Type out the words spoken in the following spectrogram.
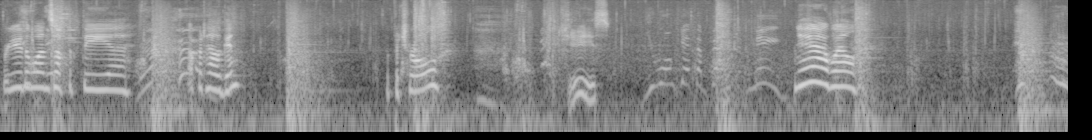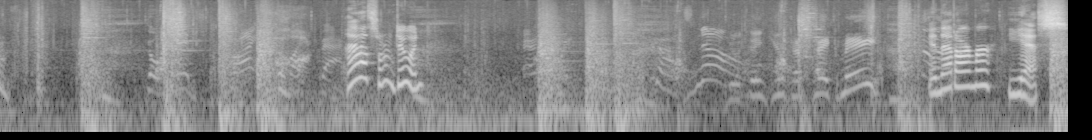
Were you the ones up at the uh, up at Helgen? The patrol? Jeez. You won't get the best of me. Yeah, well, Go ahead, try and fight back. That's what I'm doing. You think you can take me? In that armor? Yes.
